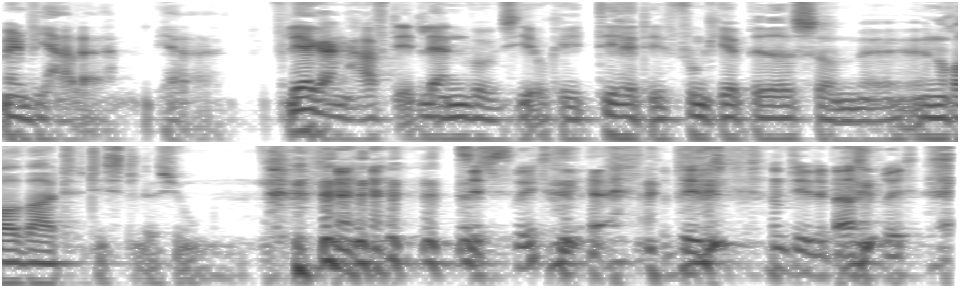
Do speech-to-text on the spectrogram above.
men vi har da, vi har da flere gange haft et eller andet, hvor vi siger, okay, det her det fungerer bedre som øh, en råvare til distillation. til sprit? Ja. Så, bliver det, så bliver det bare sprit. Ja,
